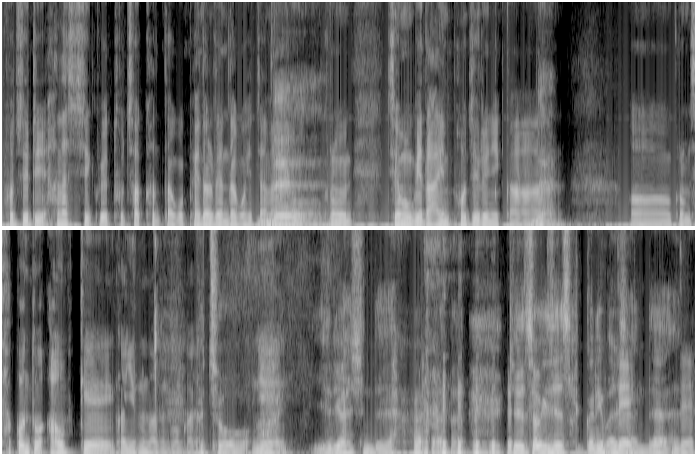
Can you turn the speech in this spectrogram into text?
퍼즐이 하나씩 왜 도착한다고 배달된다고 했잖아요. 네. 그러면 제목이 나인 퍼즐이니까 네. 어 그럼 사건도 아홉 개가 일어나는 건가요? 그렇죠. 예. 아, 예리하신데 계속 이제 사건이 발생하는데 네.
